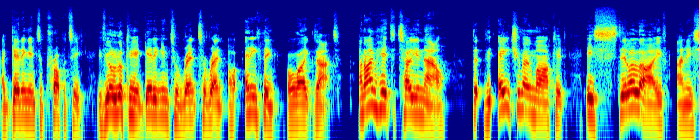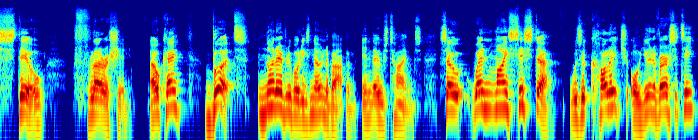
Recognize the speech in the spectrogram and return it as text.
at getting into property, if you're looking at getting into rent to rent or anything like that? And I'm here to tell you now that the HMO market is still alive and is still flourishing. Okay? But not everybody's known about them in those times. So when my sister was at college or university,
